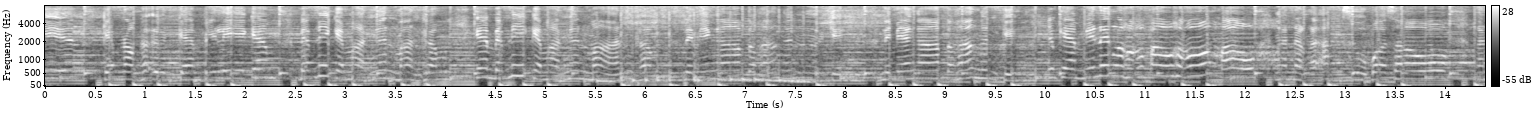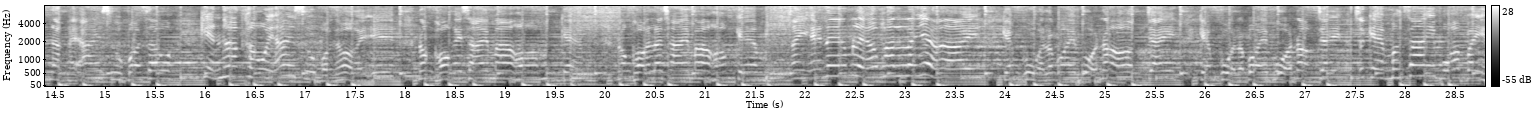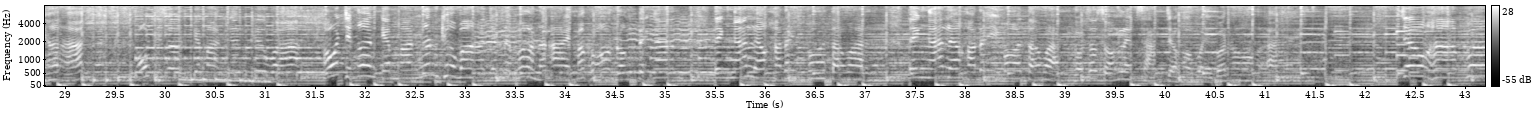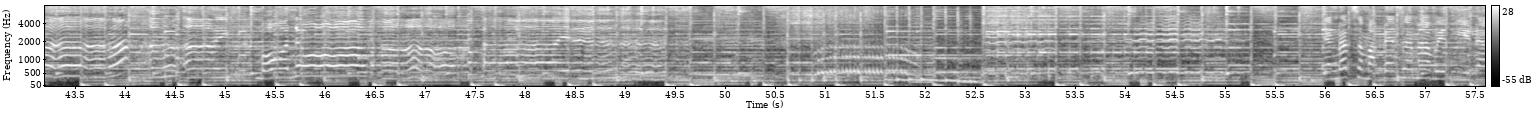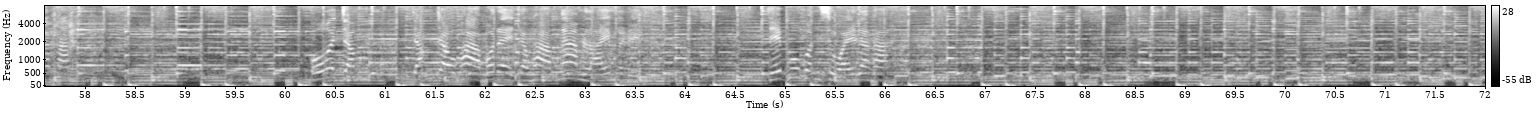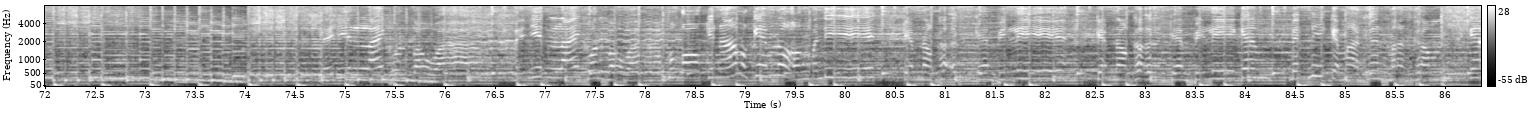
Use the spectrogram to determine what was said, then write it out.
แก้มน้องเขาเอินแก้มปิลีแก้มแบบนี้แก้มหมานเงินหมานคำแก้มแบบนี้แก้มหมานเงินหมานคำในเมียงามต้องหาเงินเก่งในเมียงามต้องหาเงินเก่งยังแก้มมีนึงล้วหอมเอาหอมเอางานหนักและอายสู่บ่เศร้างานหนักให้อายสู่บ่เศร้าเขียนหักเขาให้อายสู่บ่ถอยน้องขอให้ชายมาหอมแก้มน้องขอละชายมาหอมแก้ม นอกใจสแก้มเมืองไส้ผัวไปหาเงิน สวยนะคะได้ยินหลายคนบอกว่าได้ยินหลายคนบอกว่ามึงออกกี่น้ำว่าแก้มน้องมันดี แก้มน้องเขาเอิญแก้มปิลี แก้มน้องเขาเอิญแก้มปิลี แก้มแบบนี้แก้มมาเงินมานคำแก้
